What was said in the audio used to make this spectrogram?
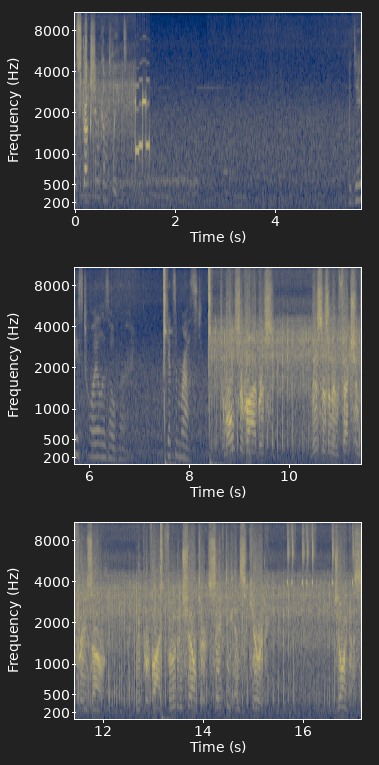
Construction complete. The day's toil is over. Get some rest. To all survivors, this is an infection-free zone. We provide food and shelter, safety and security. Join us.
